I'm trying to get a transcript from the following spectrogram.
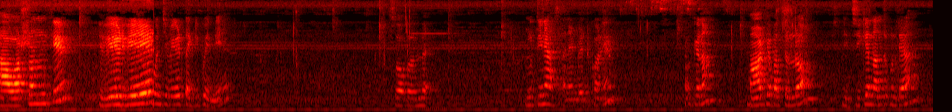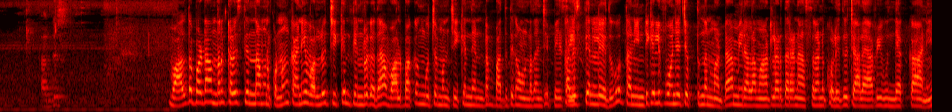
ఆ వర్షంకి వేడి వేడి కొంచెం వేడి తగ్గిపోయింది. సూపర్ ఉంది. నువ్వు తినేస్తా నేను పెట్టుకొని. ఓకేనా? మామిడికాయ పచ్చడిలో ఈ చికెన్ అందుకుంటే అదృష్టం వాళ్ళతో పాటు అందరం కలిసి తిందాం అనుకున్నాం కానీ వాళ్ళు చికెన్ తినరు కదా. వాళ్ళ పక్కన కూర్చొని మనం చికెన్ తినడం పద్ధతిగా ఉండదని చెప్పేసి కలిసి తినలేదు. తను ఇంటికి వెళ్ళి ఫోన్ చేసి చెప్తుందనమాట మీరు అలా మాట్లాడతారని అస్సలు అనుకోలేదు చాలా హ్యాపీగా ఉంది అక్క అని.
